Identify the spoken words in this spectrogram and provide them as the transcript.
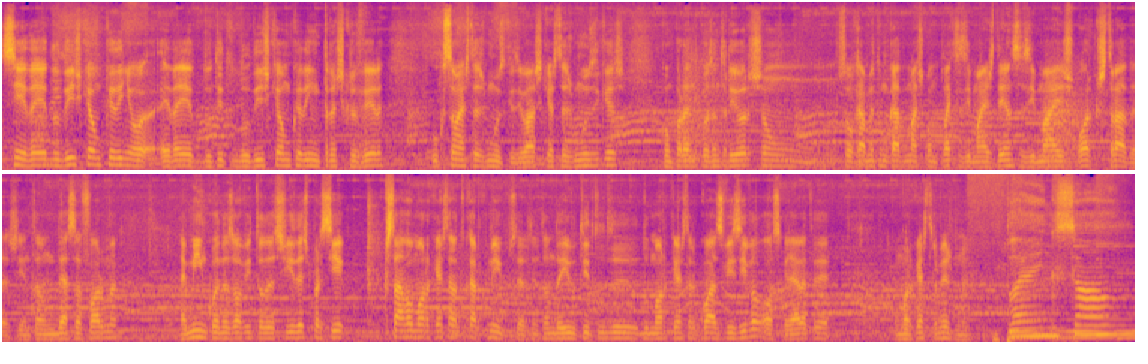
Sim, a ideia do disco é um bocadinho, a ideia do título do disco é um bocadinho transcrever o que são estas músicas. Eu acho que estas músicas, comparando com as anteriores, são, são realmente um bocado mais complexas e mais densas e mais orquestradas. E então, dessa forma, a mim, quando as ouvi todas seguidas, parecia que estava uma orquestra a tocar comigo, percebes? Então daí o título de, de uma orquestra quase visível, ou se calhar até uma orquestra mesmo, não é? Playing a song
